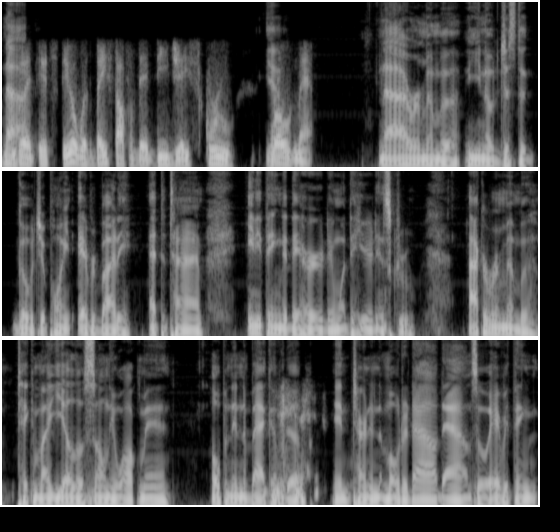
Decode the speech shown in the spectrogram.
Now, but it still was based off of that DJ Screw Yeah. roadmap. Now I remember, you know, just to go with your point, everybody at the time, anything that they heard, they want to hear it in screw. I can remember taking my yellow Sony Walkman, opening the back of it up, and turning the motor dial down so everything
